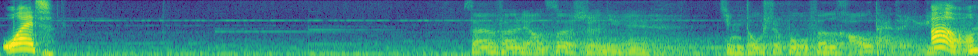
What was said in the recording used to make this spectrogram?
What? Oh.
